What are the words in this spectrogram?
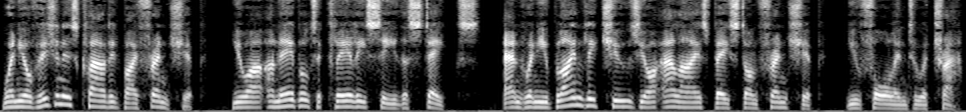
When your vision is clouded by friendship, you are unable to clearly see the stakes, and when you blindly choose your allies based on friendship, you fall into a trap.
